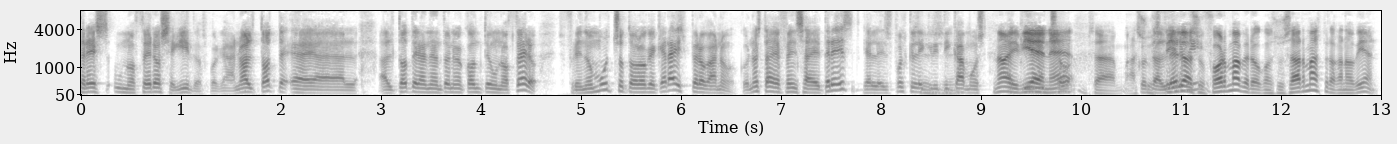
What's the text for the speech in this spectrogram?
3-1-0 seguidos, porque ganó al, Totte- eh, al, al Tottenham de Antonio Conte 1-0, sufriendo mucho, todo lo que queráis, pero ganó. Con esta defensa de 3, que le- después que le Sí, sí. criticamos... No, y bien, mucho ¿eh? O sea, a su a su forma, pero con sus armas, pero ganó bien.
